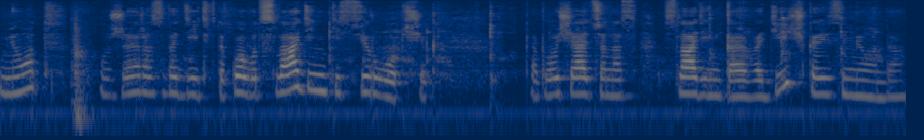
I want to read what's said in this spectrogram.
мед уже разводить в такой вот сладенький сиропчик. Получается у нас сладенькая водичка из меда.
